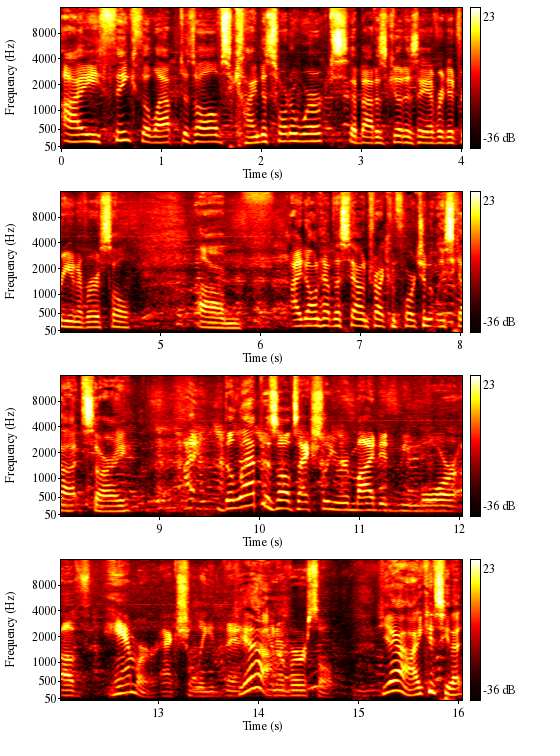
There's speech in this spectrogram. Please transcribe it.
I think the lap dissolves kind of sort of worked about as good as they ever did for Universal. Um, I don't have the soundtrack, unfortunately, Scott. Sorry. I, the lap dissolves actually reminded me more of Hammer, actually, than Yeah. Universal. Yeah, I can see that.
